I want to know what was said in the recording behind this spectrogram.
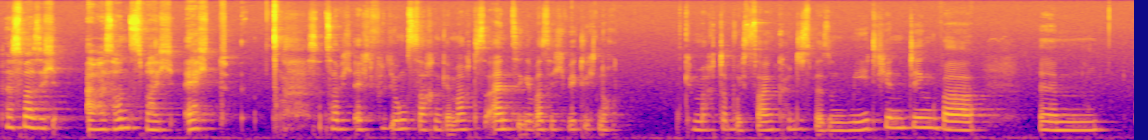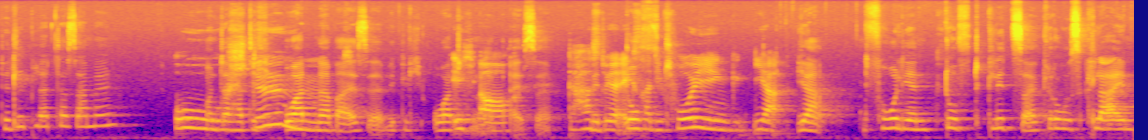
das, was ich, aber sonst war ich echt, sonst habe ich echt viel Jungssachen gemacht. Das Einzige, was ich wirklich noch gemacht habe, wo ich sagen könnte, es wäre so ein Mädchending, war ähm, Titelblätter sammeln. Oh, Und da hatte stimmt. ich ordnerweise, wirklich ordnerweise. Da hast mit du ja extra Duft. die Folien. Ja, Ja, Folien, Duft, Glitzer, groß, klein.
